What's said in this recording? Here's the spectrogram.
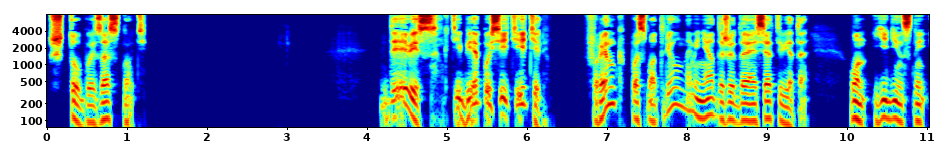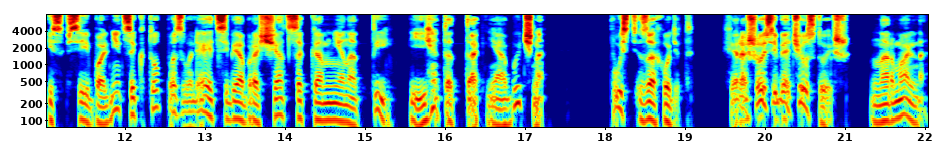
чтобы заснуть. «Дэвис, к тебе посетитель!» Фрэнк посмотрел на меня, дожидаясь ответа. Он единственный из всей больницы, кто позволяет себе обращаться ко мне на «ты», и это так необычно. Пусть заходит. «Хорошо себя чувствуешь?» «Нормально».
